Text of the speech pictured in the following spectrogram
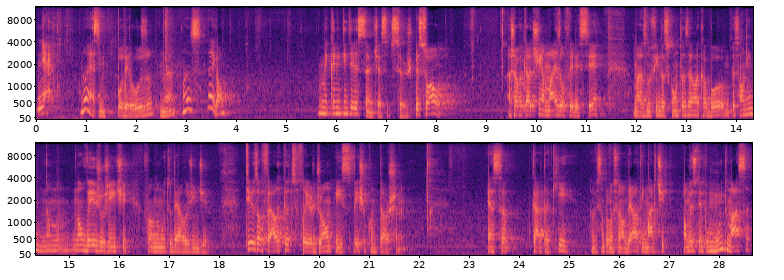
Nhé, não é assim poderoso, né? mas é legal. Uma mecânica interessante essa de Surge. O pessoal achava que ela tinha mais a oferecer, mas no fim das contas ela acabou. O pessoal nem não, não vejo gente falando muito dela hoje em dia. Tears of Valakut, Flare Drone e Spatial Contortion. Essa carta aqui, a versão promocional dela, tem uma arte ao mesmo tempo muito massa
